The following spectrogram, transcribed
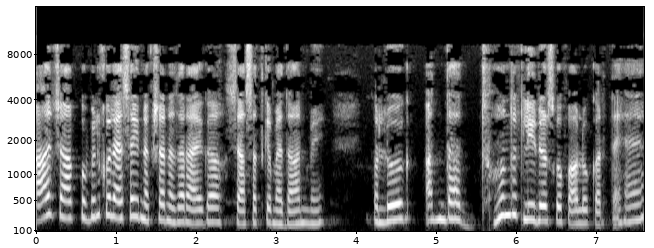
آج آپ کو بالکل ایسا ہی نقشہ نظر آئے گا سیاست کے میدان میں، اور لوگ اندھا دھند لیڈرس کو فالو کرتے ہیں،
